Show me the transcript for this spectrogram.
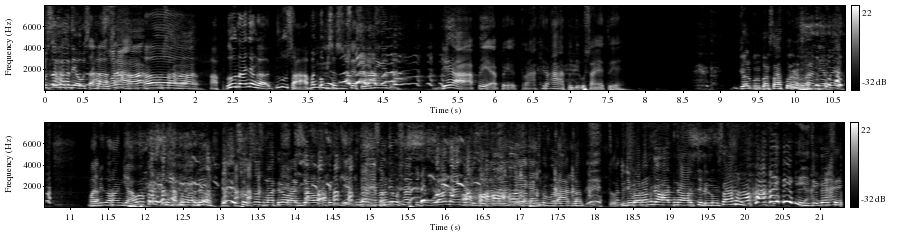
usaha dia usaha Usaha, Ah, usaha. ap- lu nanya nggak lu usaha apa kok bisa sukses ini gitu Dia apa ya? Apa ya? terakhir apa dia usahanya tuh ya? Jual bulba sahur Bukan apa? dia apa? Ya? Mandiin orang Jawa dia. Sukses main orang Jawa. Ya, enggak, emang dia usaha tujuh bulanan, tujuh bulanan. Iya kan? tujuh bulanan. Tujuh bulanan nggak nggak harus jadi usaha. Iya juga sih.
